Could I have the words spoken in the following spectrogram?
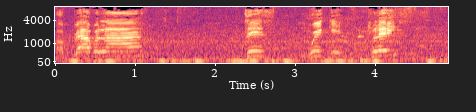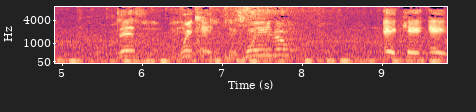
of Babylon, this wicked place, this wicked kingdom, aka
